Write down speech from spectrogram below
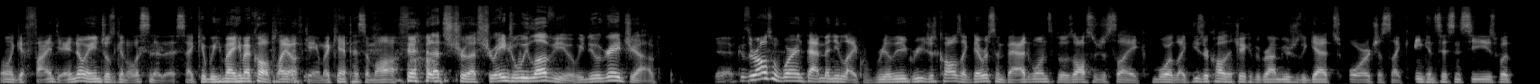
I want to get fined here. I know Angel's going to listen to this. I can, we might, he might call a playoff game. I can't piss him off. that's true. That's true. Angel, we love you. We do a great job. Yeah, because there also weren't that many like really egregious calls. Like there were some bad ones, but it was also just like more like these are calls that Jacob Degrom usually gets, or just like inconsistencies with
